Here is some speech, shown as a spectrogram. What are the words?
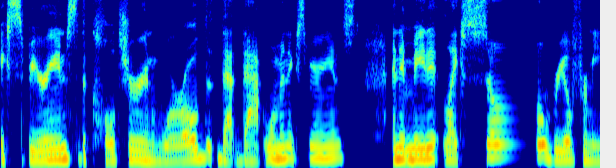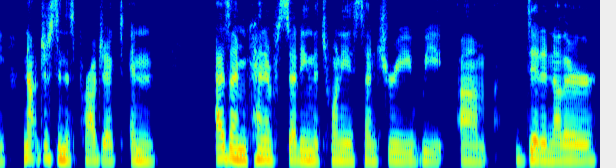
experienced the culture and world that that woman experienced. And it made it like so real for me, not just in this project. And as I'm kind of studying the 20th century, we um, did another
